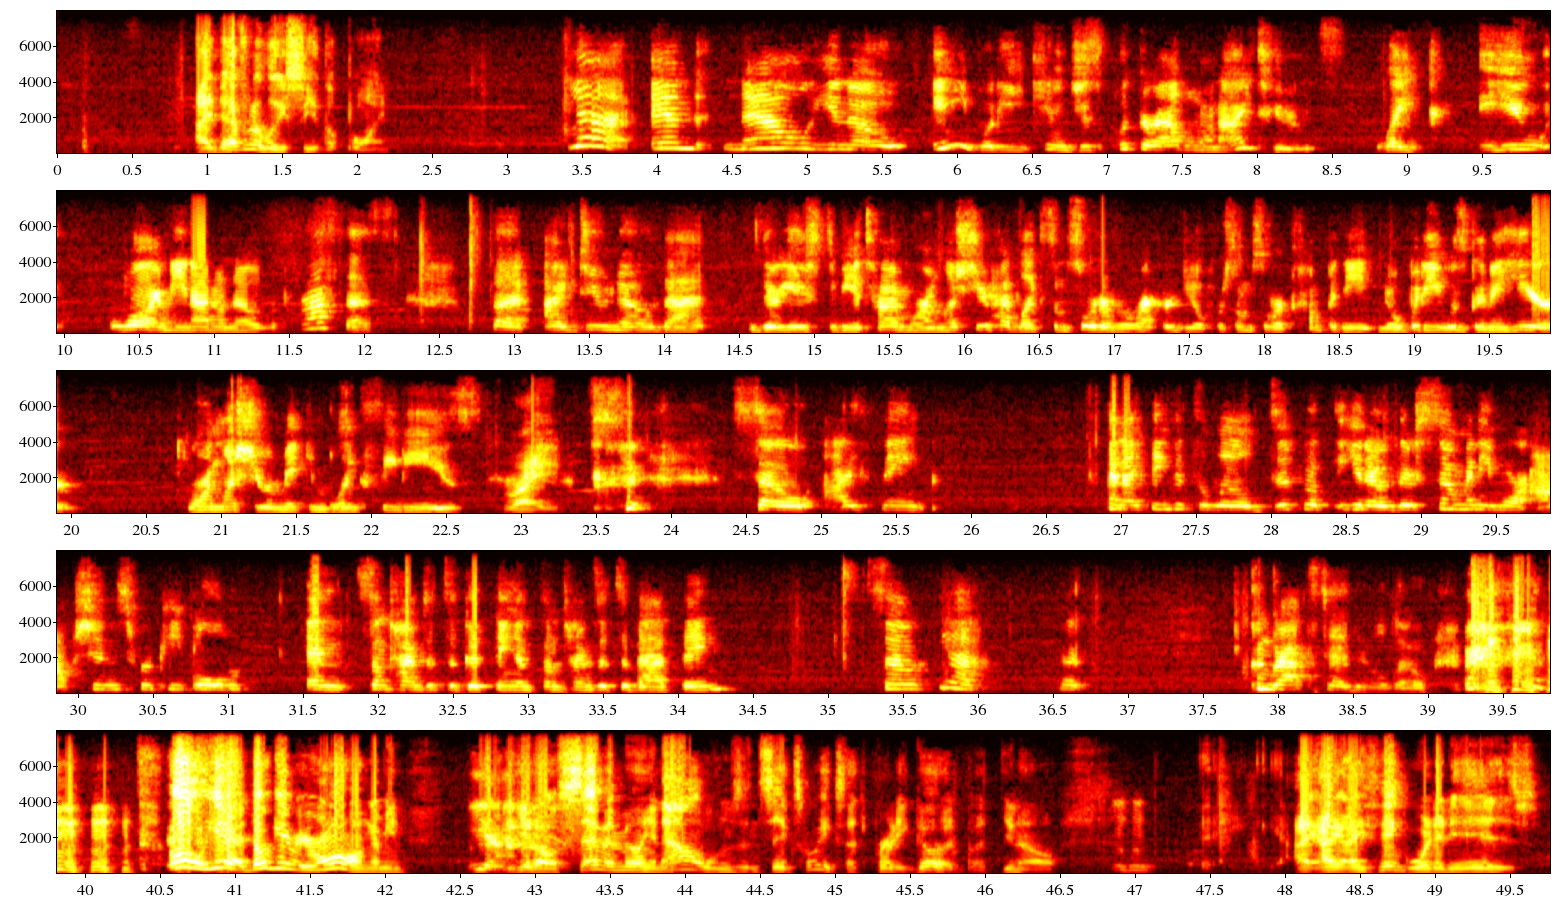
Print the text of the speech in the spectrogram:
I definitely see the point. yeah. And now you know anybody can just put their album on iTunes. Like you, well, I mean, I don't know the process, but I do know that there used to be a time where unless you had like some sort of a record deal for some sort of company, nobody was going to hear, or unless you were making blank CDs. Right. So I think, and I think it's a little difficult. You know, there's so many more options for people, and sometimes it's a good thing, and sometimes it's a bad thing. So yeah, but congrats to Adele, though. oh yeah, don't get me wrong. I mean, yeah, you know, seven million albums in six weeks, that's pretty good. But, you know, Mhm. I, I, I think what it is,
